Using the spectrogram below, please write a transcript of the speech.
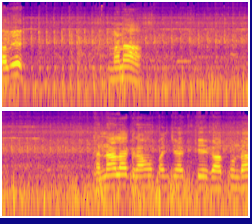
రవి. మన కన్నాల గ్రామ పంచాయతీకే కాకుండా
